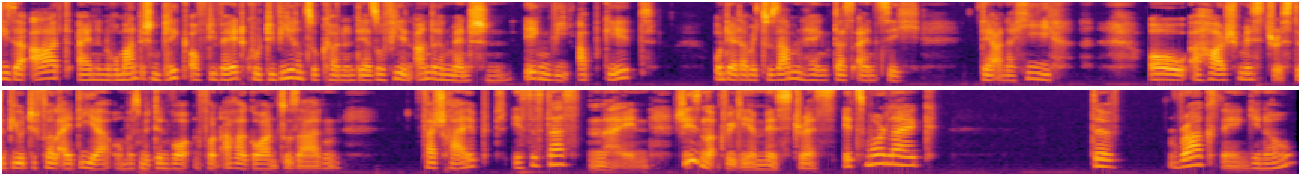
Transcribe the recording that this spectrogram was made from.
diese Art, einen romantischen Blick auf die Welt kultivieren zu können, der so vielen anderen Menschen irgendwie abgeht und der damit zusammenhängt, dass einzig der Anarchie Oh, a harsh mistress, the beautiful idea, um es mit den Worten von Aragorn zu sagen, verschreibt. Ist es das? Nein, she's not really a mistress. It's more like the rock thing, you know?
